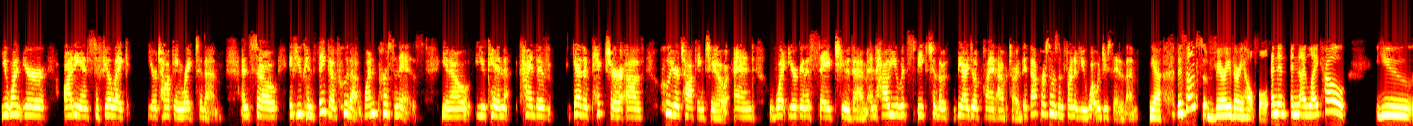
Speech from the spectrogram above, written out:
you want your audience to feel like you're talking right to them. And so if you can think of who that one person is, you know, you can kind of get a picture of who you're talking to and what you're going to say to them and how you would speak to the, the ideal client avatar. If that person was in front of you, what would you say to them? Yeah, this sounds very, very helpful. And then, and I like how you,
